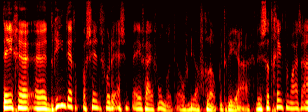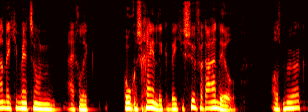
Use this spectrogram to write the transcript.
Tegen eh 33% voor de S&P 500 over die afgelopen drie jaar. Dus dat geeft nog maar eens aan dat je met zo'n eigenlijk ogenschijnlijk een beetje suffer aandeel als Merck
